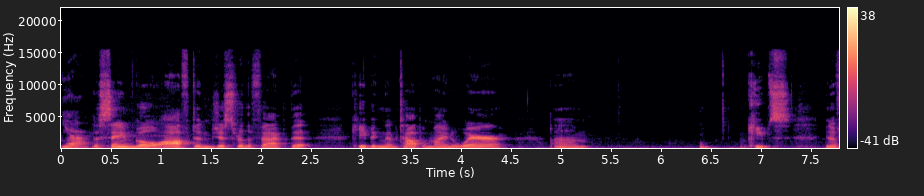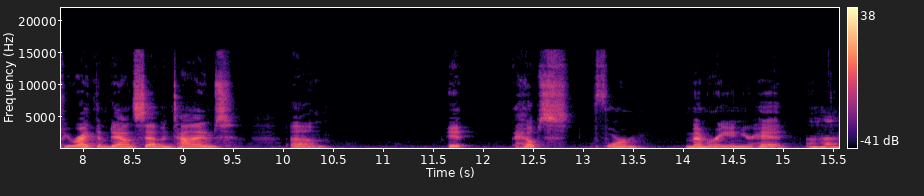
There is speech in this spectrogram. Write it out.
yeah the same goal often just for the fact that keeping them top of mind aware um, keeps you know if you write them down seven times um, it helps form memory in your head uh-huh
